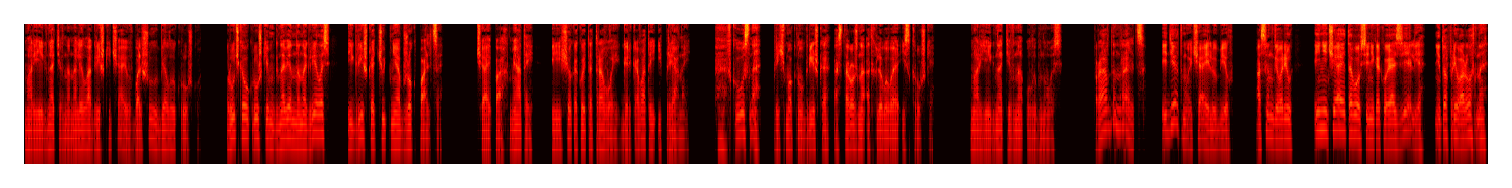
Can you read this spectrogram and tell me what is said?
Марья Игнатьевна налила Гришке чаю в большую белую кружку. Ручка у кружки мгновенно нагрелась, и Гришка чуть не обжег пальцы. Чай пах мятой и еще какой-то травой, горьковатой и пряной. «Вкусно!» — причмокнул Гришка, осторожно отхлебывая из кружки. Марья Игнатьевна улыбнулась. «Правда нравится? И дед мой чай любил. А сын говорил, и не чай это вовсе никакое, а зелье, не то приворотное,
